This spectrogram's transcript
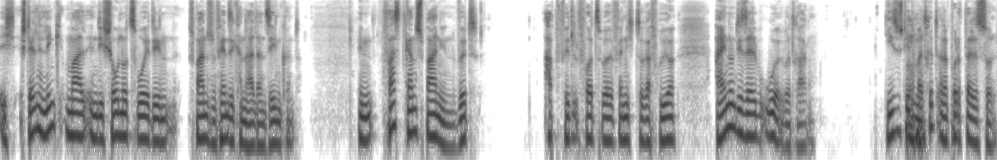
Ich stelle den Link mal in die Shownotes, wo ihr den spanischen Fernsehkanal dann sehen könnt. In fast ganz Spanien wird ab Viertel vor zwölf, wenn nicht sogar früher, ein und dieselbe Uhr übertragen. Diese steht mhm. in Madrid an der Puerta del Sol.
